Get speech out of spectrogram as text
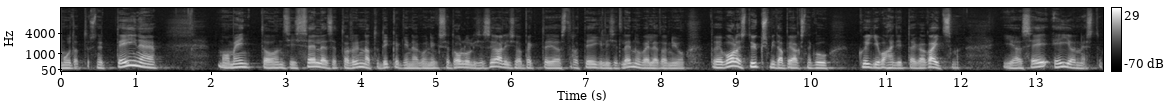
muudatus. nüüd teine moment on siis selles, et on rünnatud ikkagi nagu niisuguseid olulisi sõjalisi objekte ja strateegilised lennuväljad on ju tõepoolest üks, mida peaks nagu kõigi vahenditega kaitsma. ja see ei õnnestu.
